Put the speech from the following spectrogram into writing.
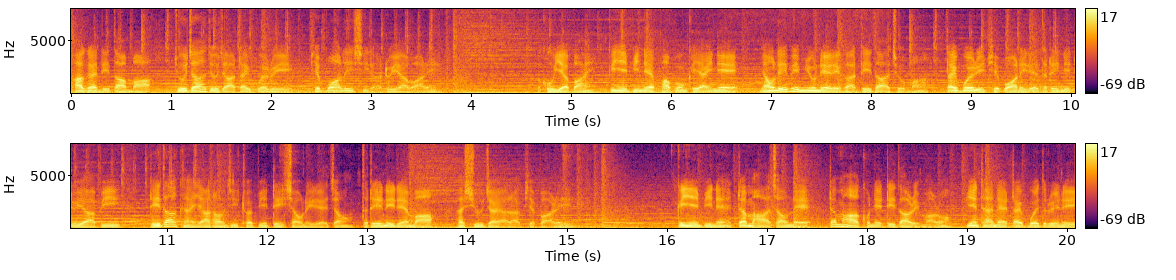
ဖားကန်ဒေသမှာကြိုကြားကြိုကြားတိုက်ပွဲတွေဖြစ်ပွားလေးရှိတာတွေ့ရပါတယ်။ အခုရက်ပိုင်းကရင်ပြည်နယ်ဖာပွန်ခရိုင်နဲ့ညောင်လေးပင်မြို့နယ်တွေကဒေသအချို့မှာတိုက်ပွဲတွေဖြစ်ပွားနေတဲ့သတင်းတွေတွေ့ရပြီးဒေသခံရာထောင်ကြီးထွက်ပြေးတိမ်ရှောင်နေတဲ့အကြောင်းသတင်းတွေထဲမှာဖတ်ရှုကြရတာဖြစ်ပါတယ်။ကရင်ပြည်နယ်တပ်မဟာ6နဲ့တပ်မဟာ9ဒေသတွေမှာတော့ပြင်းထန်တဲ့တိုက်ပွဲသတင်းတွေ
